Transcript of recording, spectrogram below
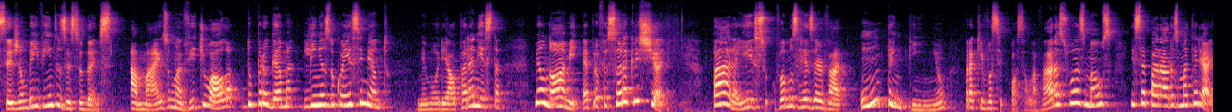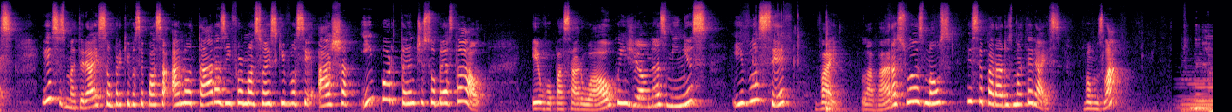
sejam bem-vindos, estudantes, a mais uma videoaula do programa Linhas do Conhecimento, Memorial Paranista. Meu nome é professora Cristiane. Para isso, vamos reservar um tempinho para que você possa lavar as suas mãos e separar os materiais. Esses materiais são para que você possa anotar as informações que você acha importantes sobre esta aula. Eu vou passar o álcool em gel nas minhas e você vai lavar as suas mãos e separar os materiais. Vamos lá? Thank you.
